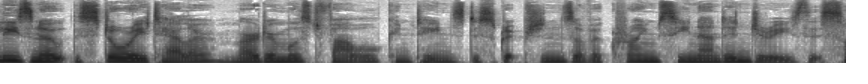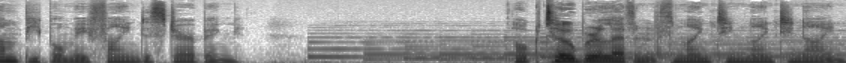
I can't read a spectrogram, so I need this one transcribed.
Please note the storyteller, Murder Most Foul, contains descriptions of a crime scene and injuries that some people may find disturbing. October 11th, 1999,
